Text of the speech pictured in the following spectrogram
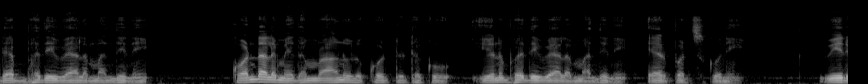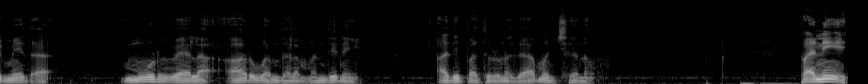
డెబ్భది వేల మందిని కొండల మీద మ్రాణులు కొట్టుటకు ఎనభది వేల మందిని ఏర్పరచుకొని వీరి మీద మూడు వేల ఆరు వందల మందిని అధిపతులనుగా ముంచాను. పని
